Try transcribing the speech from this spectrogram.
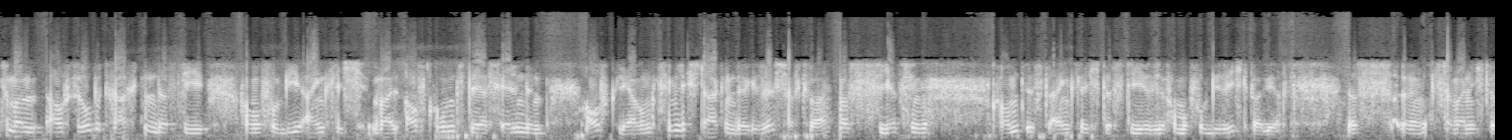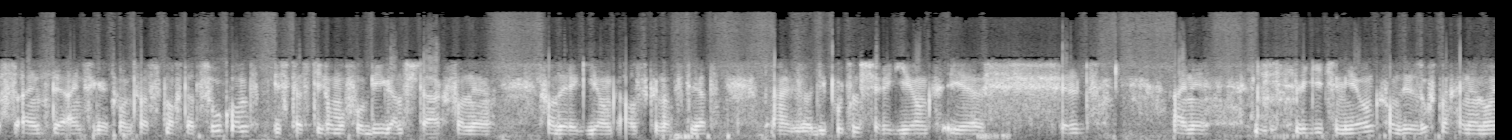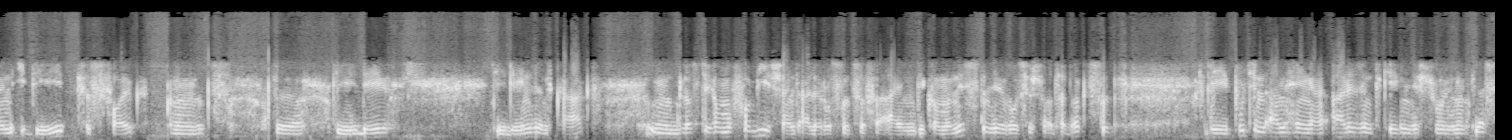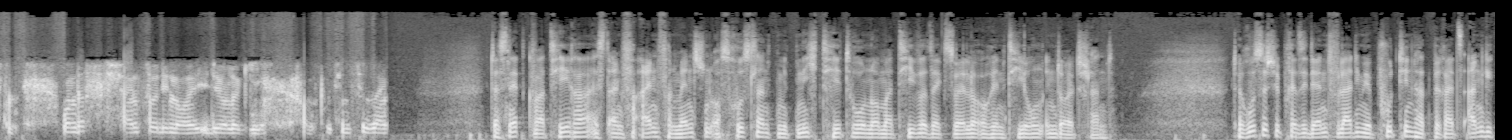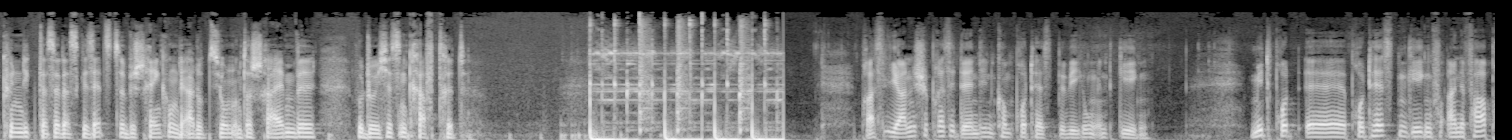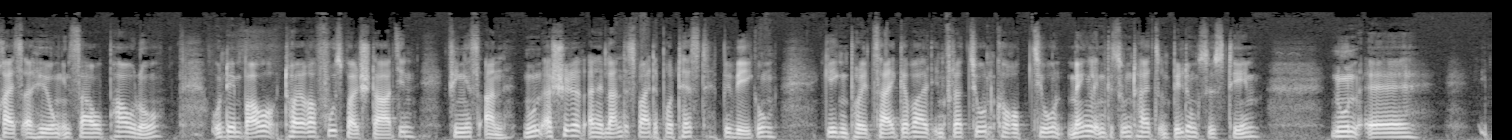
Könnte man auch so betrachten, dass die Homophobie eigentlich, weil aufgrund der fehlenden Aufklärung ziemlich stark in der Gesellschaft war. Was jetzt kommt, ist eigentlich, dass diese Homophobie sichtbar wird. Das äh, ist aber nicht das ein, der einzige Grund. Was noch dazu kommt, ist, dass die Homophobie ganz stark von der, von der Regierung ausgenutzt wird. Also die putinsche Regierung, ihr fällt eine Legitimierung und sie sucht nach einer neuen Idee fürs Volk. Und äh, die Idee, die Ideen sind karg. Bloß die Homophobie scheint alle Russen zu vereinen. Die Kommunisten, die russisch-orthodoxen, die Putin-Anhänger, alle sind gegen die Schwulen und Lesben. Und das scheint so die neue Ideologie von Putin zu sein. Das Net Quartera ist ein Verein von Menschen aus Russland mit nicht heteronormativer sexueller Orientierung in Deutschland. Der russische Präsident Wladimir Putin hat bereits angekündigt, dass er das Gesetz zur Beschränkung der Adoption unterschreiben will, wodurch es in Kraft tritt. Brasilianische Präsidentin kommt Protestbewegung entgegen. Mit Pro äh, Protesten gegen eine Fahrpreiserhöhung in Sao Paulo und dem Bau teurer Fußballstadien fing es an. Nun erschüttert eine landesweite Protestbewegung gegen Polizeigewalt, Inflation, Korruption, Mängel im Gesundheits- und Bildungssystem, nun äh,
